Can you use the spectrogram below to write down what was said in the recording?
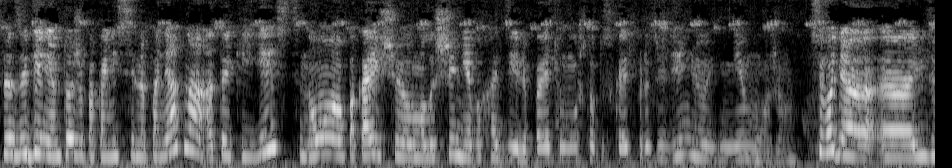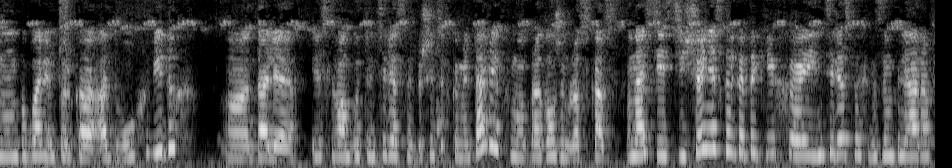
С разведением тоже пока не сильно понятно, атаки есть, но пока еще малыши не выходили, поэтому что-то сказать по разведению не можем. Сегодня, э, видимо, мы поговорим только о двух видах. Э, далее, если вам будет интересно, пишите в комментариях, мы продолжим рассказ. У нас есть еще несколько таких э, интересных экземпляров.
